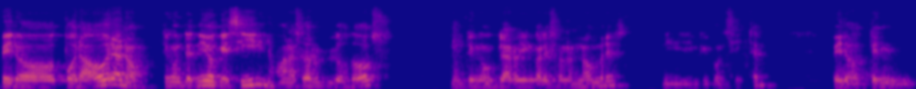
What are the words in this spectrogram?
pero por ahora no. Tengo entendido que sí, nos van a hacer los dos. No tengo claro bien cuáles son los nombres ni en qué consisten. Pero en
